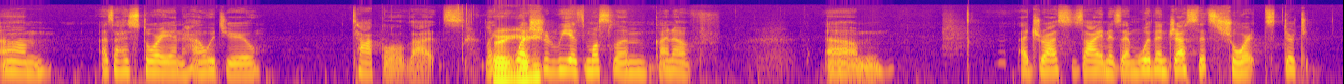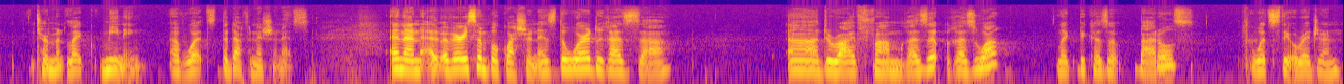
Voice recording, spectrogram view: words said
Um, as a historian, how would you tackle that? Like, what should we as Muslim kind of um, address Zionism within just its short term, like meaning of what the definition is? And then a, a very simple question is the word Gaza uh, derived from Ghazwa, like because of battles? What's the origin?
